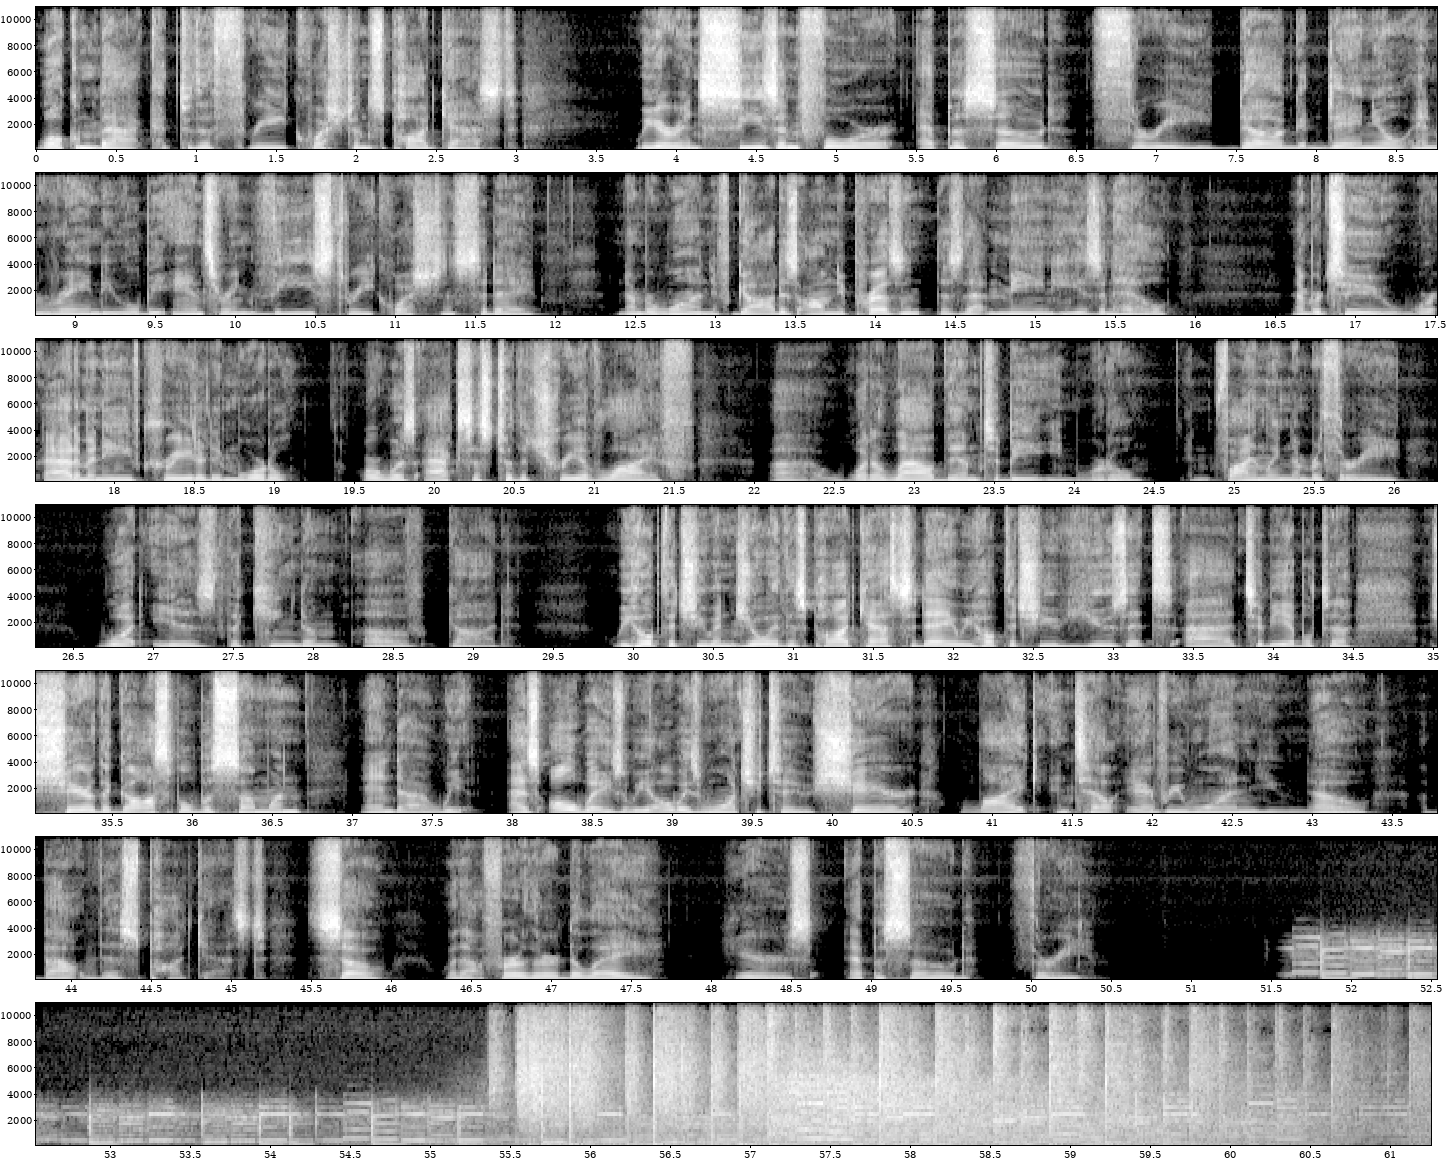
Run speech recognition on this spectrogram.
Welcome back to the Three Questions Podcast. We are in season four, episode three. Doug, Daniel, and Randy will be answering these three questions today. Number one, if God is omnipresent, does that mean he is in hell? Number two, were Adam and Eve created immortal, or was access to the tree of life uh, what allowed them to be immortal? And finally, number three, what is the kingdom of God? We hope that you enjoy this podcast today. We hope that you use it uh, to be able to share the gospel with someone. And uh, we, as always, we always want you to share, like, and tell everyone you know about this podcast. So, without further delay, here's episode three.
